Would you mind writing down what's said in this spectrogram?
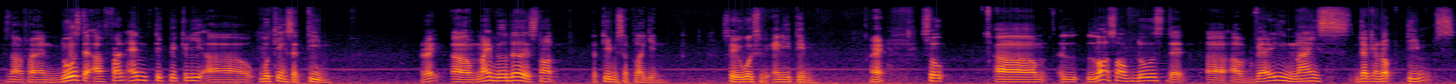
It's not a front end. Those that are front end typically are working as a team, right? Uh, my builder is not a team; it's a plugin, so it works with any team, right? So um, lots of those that uh, are very nice drag and drop teams,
